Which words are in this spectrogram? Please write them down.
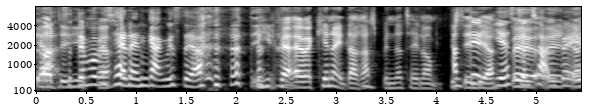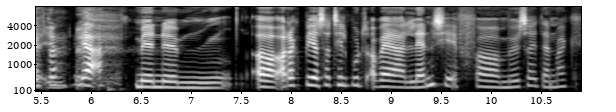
Ja, det så det må fair. vi tage en anden gang, hvis det er. det er helt fair. Jeg kender en, der er ret spændende at tale om, hvis Jamen, det, er. Yes, den tager vi øh, bagefter. Øh, ja. Men, øhm, og, og der bliver så tilbudt at være landeschef for Møser i Danmark,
